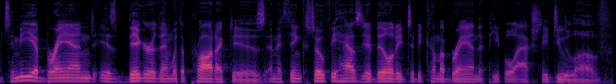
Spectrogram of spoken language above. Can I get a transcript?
to me, a brand is bigger than what the product is. And I think Sofee has the ability to become a brand that people actually do love.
